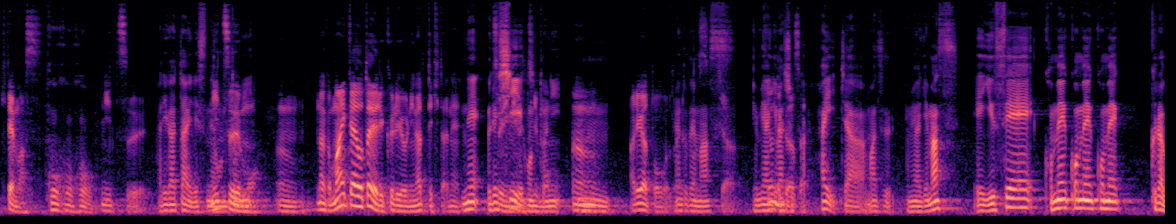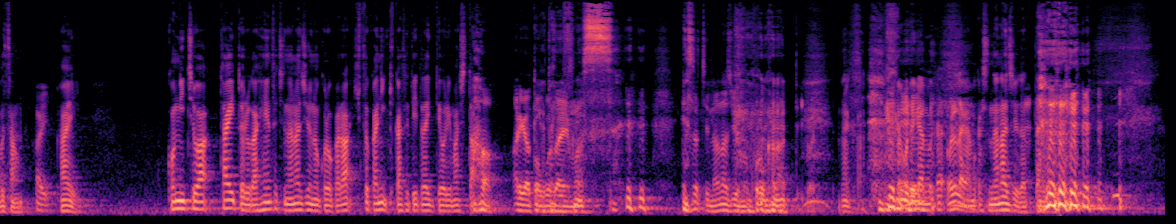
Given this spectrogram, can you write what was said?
来てます。ほうほうほう。2通。ありがたいですね2通も、うん、なんか毎回お便り来るようになってきたね。ね嬉しい本当に。うん、うんありがとうございます。読み上げましょうか。はい。じゃあまず読み上げます。えー油性米米米クラブさん。はい。はい。こんにちは。タイトルが偏差値70の頃から密かに聞かせていただいておりました。あありがとうございます。偏差値70の頃からって言われて。なんか俺が昔俺らが昔70だった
